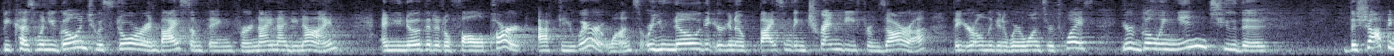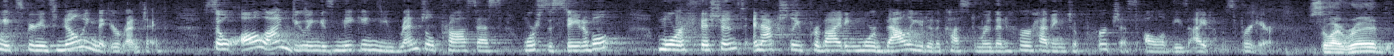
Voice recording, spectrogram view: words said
because when you go into a store and buy something for $9.99 and you know that it'll fall apart after you wear it once, or you know that you're going to buy something trendy from Zara that you're only going to wear once or twice, you're going into the, the shopping experience knowing that you're renting. So all I'm doing is making the rental process more sustainable more efficient and actually providing more value to the customer than her having to purchase all of these items per year. So I read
